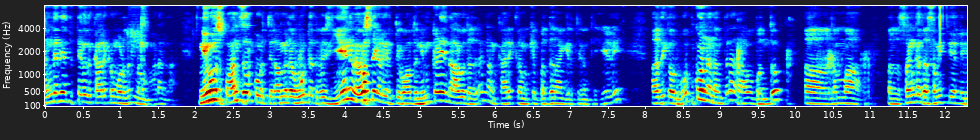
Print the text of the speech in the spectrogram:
ಸಂಘದಿಂದ ತೆಗೆದು ಕಾರ್ಯಕ್ರಮ ಮಾಡೋದನ್ನ ನಾವು ಮಾಡಲ್ಲ. ನೀವು ಸ್ಪಾನ್ಸರ್ ಕೊಡ್ತೀರಾ, ಆಮೇಲೆ ಊಟದ ವ್ಯವಸ್ಥೆ, ಏನು ವ್ಯವಸ್ಥೆಗಳಿರ್ತೀವೋ ಅದು ನಿಮ್ಮ ಕಡೆಯಿಂದ ಆಗೋದಾದ್ರೆ ನಾನು ಕಾರ್ಯಕ್ರಮಕ್ಕೆ ಬದ್ಧನಾಗಿರ್ತೀವಿ ಅಂತ ಹೇಳಿ ಅದಕ್ಕೆ ಅವ್ರು ಒಪ್ಕೊಂಡ ನಂತರ ನಾವು ಬಂದು ನಮ್ಮ ಸಂಘದ ಸಮಿತಿಯಲ್ಲಿ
